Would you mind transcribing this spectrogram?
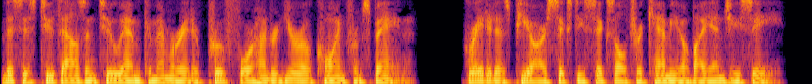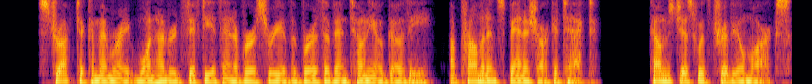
This is 2002M commemorative proof 400 euro coin from Spain. Graded as PR66 Ultra Cameo by NGC. Struck to commemorate 150th anniversary of the birth of Antonio Gaudí, a prominent Spanish architect. Comes just with trivial marks.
